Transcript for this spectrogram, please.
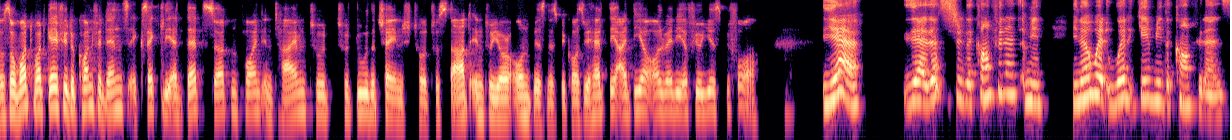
so, so what what gave you the confidence exactly at that certain point in time to to do the change, to to start into your own business because you had the idea already a few years before? Yeah, yeah, that's true. The confidence. I mean, you know what? What gave me the confidence?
